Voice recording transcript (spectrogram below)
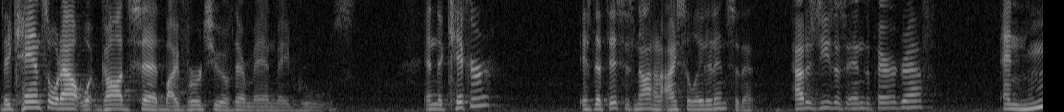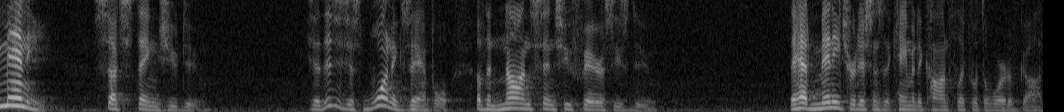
They canceled out what God said by virtue of their man made rules. And the kicker is that this is not an isolated incident. How does Jesus end the paragraph? And many such things you do. He said, This is just one example of the nonsense you Pharisees do. They had many traditions that came into conflict with the Word of God.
